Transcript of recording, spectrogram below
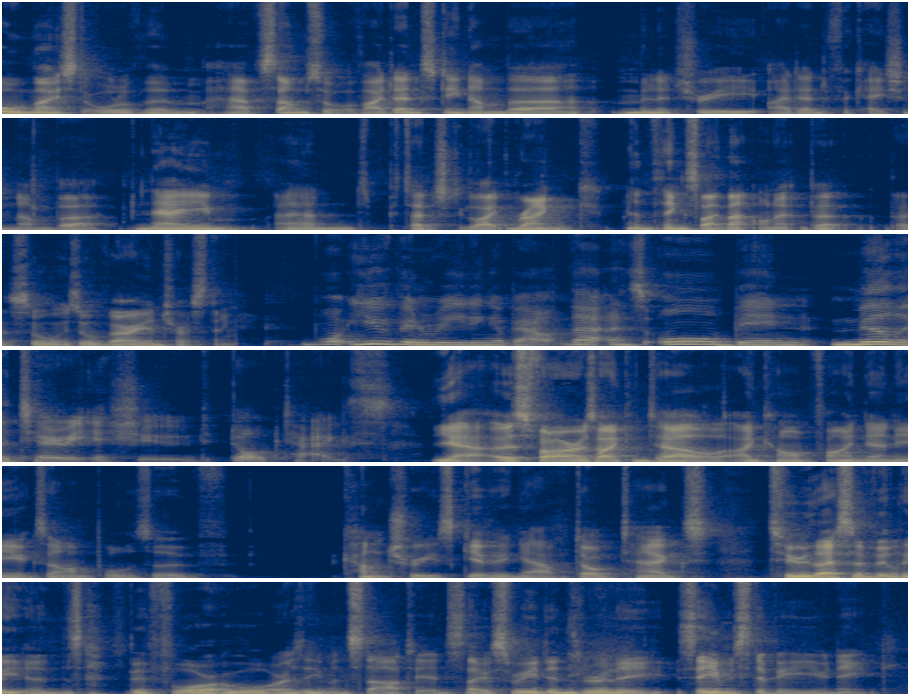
Almost all of them have some sort of identity number, military identification number, name, and potentially like rank and things like that on it. But that's all, it's all very interesting. What you've been reading about, that has all been military issued dog tags. Yeah, as far as I can tell, I can't find any examples of countries giving out dog tags to their civilians before a war has even started. So Sweden's really seems to be unique.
